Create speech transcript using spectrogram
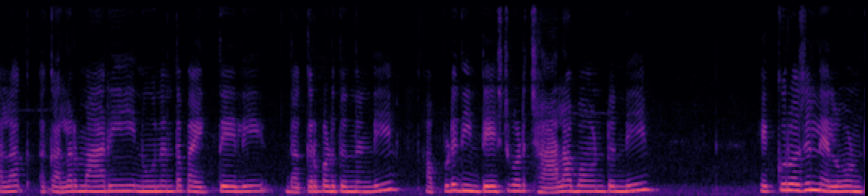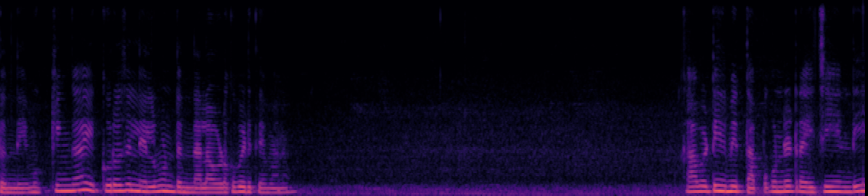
అలా కలర్ మారి నూనె అంతా పైకి తేలి దగ్గర పడుతుందండి. అప్పుడే దీని టేస్ట్ కూడా చాలా బాగుంటుంది. ఎక్కువ రోజులు నిల్వ ఉంటుంది. ముఖ్యంగా ఎక్కువ రోజులు నిల్వ ఉంటుంది అలా ఉడకబెడితే మనం. కాబట్టి ఇది మీరు తప్పకుండా ట్రై చేయండి.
